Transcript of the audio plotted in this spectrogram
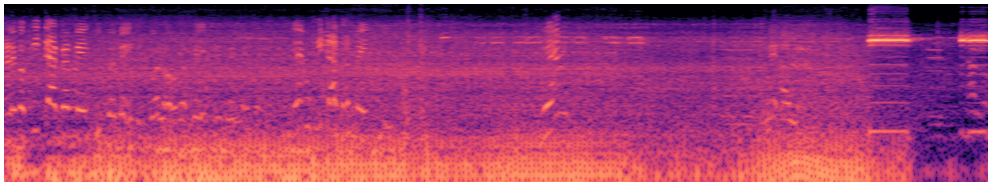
આને તો કીટા કરી નાખી બધાયની. બોલો હવે મૈત્રી બેન હતા. કેમ કીટા કરી નાખી? એમ? લે હાલો. હાલો.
